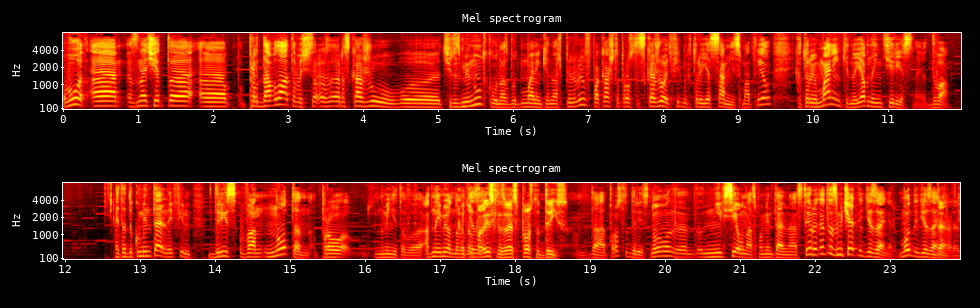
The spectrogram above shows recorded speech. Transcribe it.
Вот, а, значит, а, а, про Довлатова расскажу э, через минутку. У нас будет маленький наш перерыв. Пока что просто скажу о фильме, который я сам не смотрел, которые маленькие, но явно интересные. Два. Это документальный фильм Дрис Ван Нотен про знаменитого одноименного дизайнера. по-английски называется просто Дрис. Да, просто Дрис. Ну, э, не все у нас моментально ассоциируют. Это замечательный дизайнер, модный дизайнер. Да, да, да.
